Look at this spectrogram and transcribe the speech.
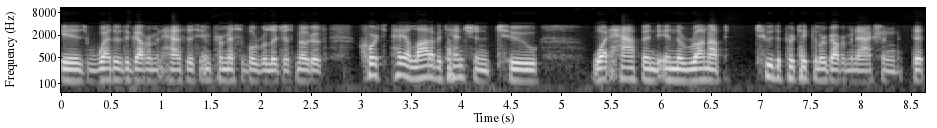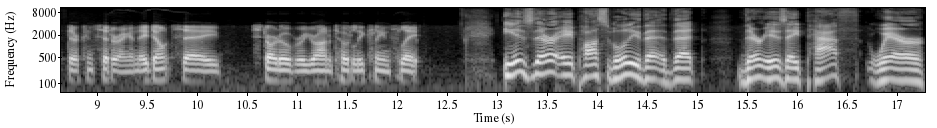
is whether the government has this impermissible religious motive. Courts pay a lot of attention to what happened in the run up to the particular government action that they're considering, and they don't say, start over, you're on a totally clean slate. Is there a possibility that, that there is a path where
